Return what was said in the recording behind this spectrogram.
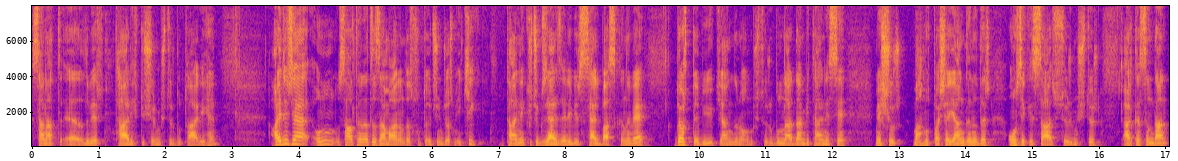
sanatlı bir tarih düşürmüştür bu tarihe. Ayrıca onun saltanatı zamanında Sultan 3. Osman iki tane küçük zelzele, bir sel baskını ve dört de büyük yangın olmuştur. Bunlardan bir tanesi meşhur Mahmut Paşa yangınıdır. 18 saat sürmüştür. Arkasından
